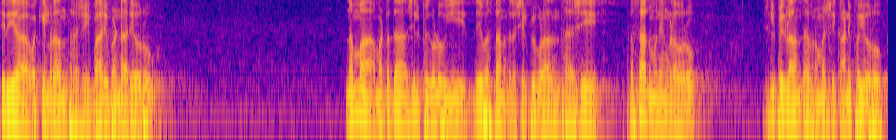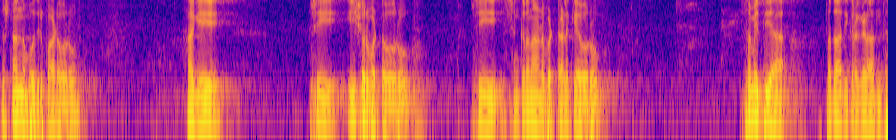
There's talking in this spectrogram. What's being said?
ಹಿರಿಯ ವಕೀಲರಾದಂತಹ ಶ್ರೀ ಬಾರಿ ಭಂಡಾರಿಯವರು ನಮ್ಮ ಮಠದ ಶಿಲ್ಪಿಗಳು, ಈ ದೇವಸ್ಥಾನದ ಶಿಲ್ಪಿಗಳಾದಂಥ ಶ್ರೀ ಪ್ರಸಾದ್ ಮುನಿಯಂಗಳವರು ಶಿಲ್ಪಿಗಳಾದಂತಹ ಬ್ರಹ್ಮಶ್ರೀ ಕಾಣಿಪಯ್ಯವರು ಕೃಷ್ಣಾನಂದ ಬೋದ್ರಿಪಾಡವರು ಹಾಗೆಯೇ ಶ್ರೀ ಈಶ್ವರ ಭಟ್ ಅವರು, ಶ್ರೀ ಶಂಕರನಾಡ ಭಟ್ ಅಳಕೆಯವರು ಸಮಿತಿಯ ಪದಾಧಿಕಾರಿಗಳಾದಂಥ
